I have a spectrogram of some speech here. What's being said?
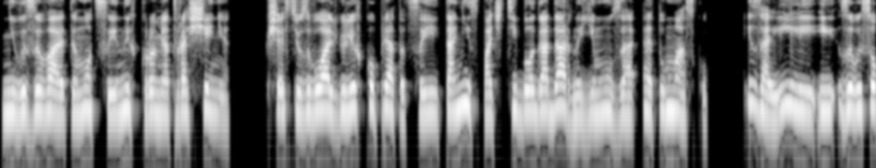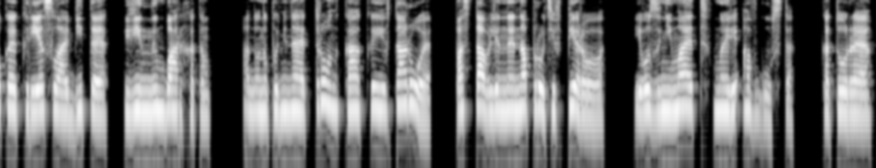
не вызывает эмоций иных, кроме отвращения. К счастью, за вуалью легко прятаться, и Танис почти благодарна ему за эту маску. И за лилии, и за высокое кресло, обитое винным бархатом. Оно напоминает трон, как и второе, поставленное напротив первого. Его занимает Мэри Августа, которая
